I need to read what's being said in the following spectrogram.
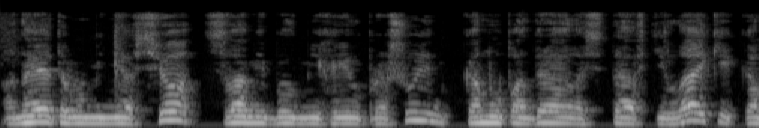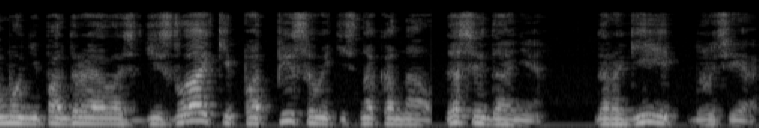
А на этом у меня все. С вами был Михаил Прошурин. Кому понравилось, ставьте лайки. Кому не понравилось, дизлайки. Подписывайтесь на канал. До свидания, дорогие друзья.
